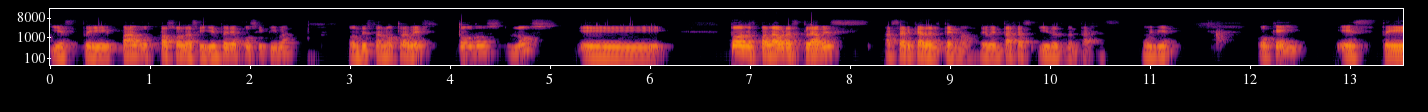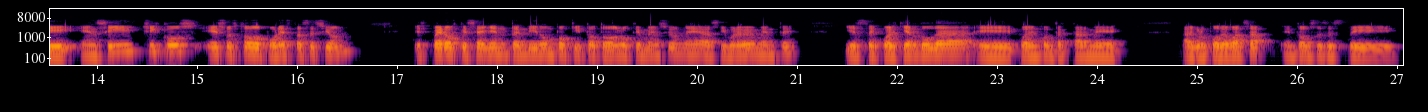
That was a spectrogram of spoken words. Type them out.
y este pago, paso a la siguiente diapositiva, donde están otra vez todos los, eh, todas las palabras claves acerca del tema de ventajas y desventajas. Muy bien. Ok, este, en sí, chicos, eso es todo por esta sesión. Espero que se haya entendido un poquito todo lo que mencioné así brevemente. Y este, cualquier duda eh, pueden contactarme al grupo de WhatsApp. Entonces, este,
